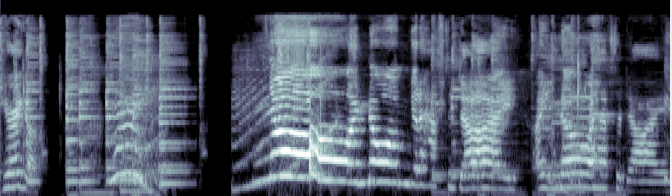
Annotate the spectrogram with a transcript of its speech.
Here I go. No! I know I'm gonna have to die. I know I have to die.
